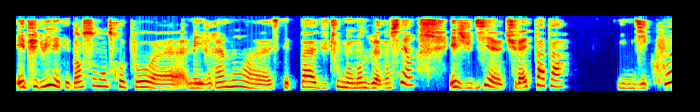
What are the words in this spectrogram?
Et puis lui, il était dans son entrepôt, euh, mais vraiment, euh, c'était pas du tout le moment de lui annoncer. Hein. Et je lui dis, euh, tu vas être papa? Il me dit quoi?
